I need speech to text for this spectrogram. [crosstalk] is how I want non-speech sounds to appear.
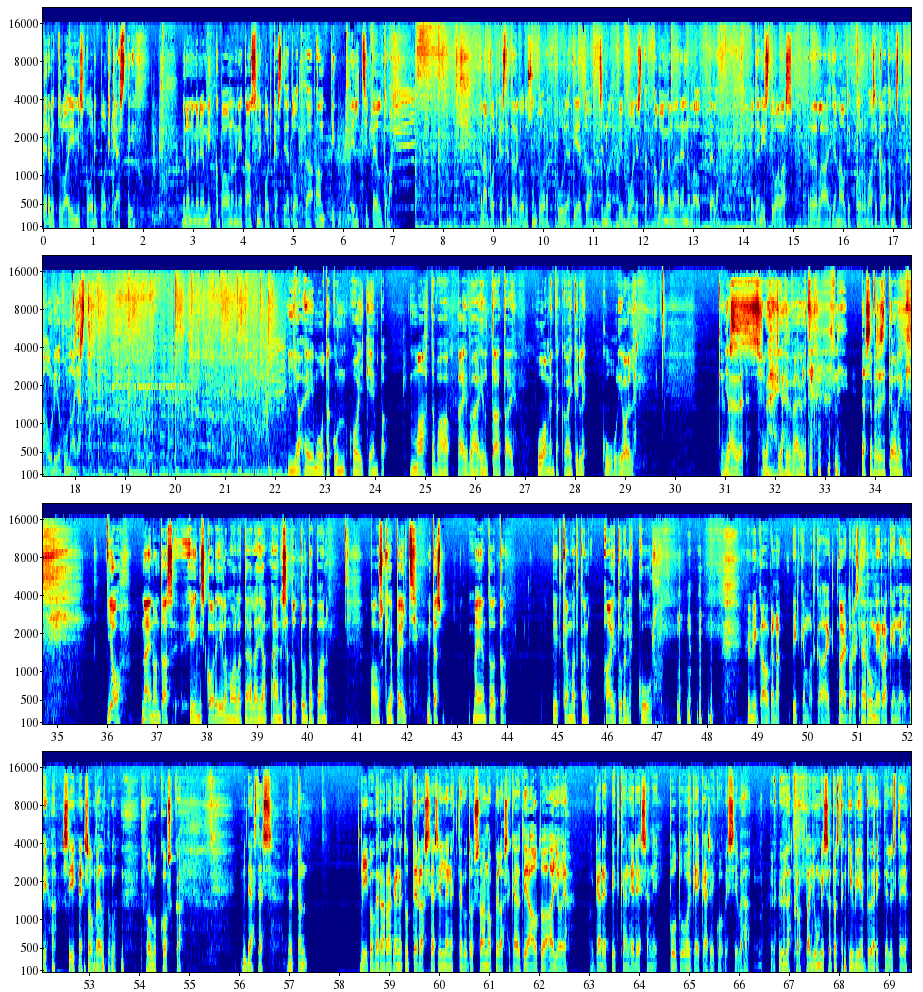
Tervetuloa Ihmiskoodi-podcastiin. Minun nimeni on Mikko Paunonen ja kanssani podcastia tuottaa Antti Peltsi-Peltola. Tämän podcastin tarkoitus on tuoda kuulia tietoa sinulle hyvinvoinnista avoimella ja rennolla otteella. Joten istu alas, relaa ja nauti korvaasi kaatamastamme audiohunajasta. Ja ei muuta kuin oikeinpa mahtavaa päivää, iltaa tai huomenta kaikille kuulijoille. Hyvää yötä. Hyvä, ja hyvää yötä. [laughs] niin, tässäpä se sitten olikin. Joo, näin on taas ihmiskoodi ilmoilla täällä ja äänessä tuttuun tapaan Pauski ja Peltsi. Mitäs meidän tuota, pitkän matkan aiturille kuuluu? [laughs] Hyvin kaukana pitkän matkan aiturista rumiin rakenne ei ole ihan [laughs] siihen soveltuva ollut koskaan. Mitäs tässä? Nyt on viikon verran rakennettu terassia silleen, että kun tuossa Anoppilassa käytiin ja autoa ajoja, on kädet pitkään edessä, niin puutuu oikein käsi, kun vähän [laughs] yläkroppa jumissa tuosta kivien pyörittelystä ja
